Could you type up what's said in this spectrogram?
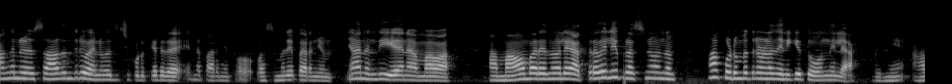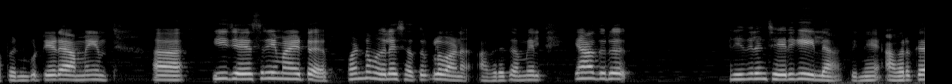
അങ്ങനെ ഒരു സ്വാതന്ത്ര്യം അനുവദിച്ചു കൊടുക്കരുത് എന്ന് പറഞ്ഞപ്പോൾ വസുമതി പറഞ്ഞു ഞാൻ എന്ത് ചെയ്യാനാ അമ്മാവ? അമ്മാവൻ പറയുന്ന പോലെ അത്ര വലിയ പ്രശ്നമൊന്നും ആ കുടുംബത്തിനുണ്ടെന്ന് എനിക്ക് തോന്നില്ല പിന്നെ ആ പെൺകുട്ടിയുടെ അമ്മയും ഈ ജയശ്രീയുമായിട്ട് പണ്ട് മുതലേ ശത്രുക്കളുമാണ്. അവർ തമ്മിൽ യാതൊരു രീതിയിലും ചേരുകയില്ല. പിന്നെ അവർക്ക്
